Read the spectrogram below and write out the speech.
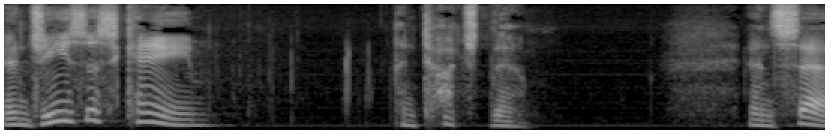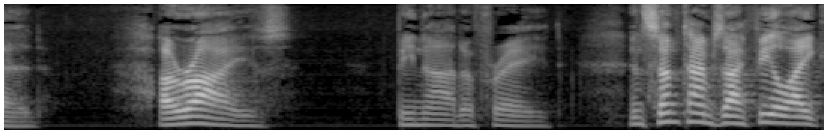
And Jesus came and touched them and said, Arise, be not afraid. And sometimes I feel like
